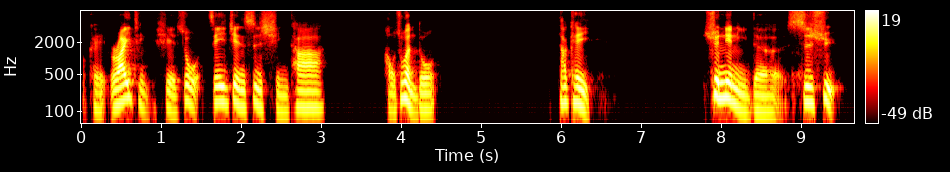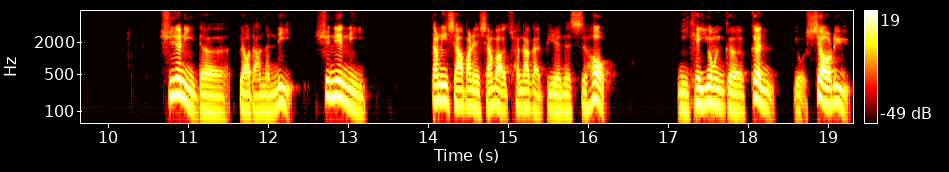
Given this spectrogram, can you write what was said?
OK，writing、写作这一件事情，它好处很多。它可以训练你的思绪，训练你的表达能力，训练你，当你想要把你的想法传达给别人的时候，你可以用一个更有效率、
